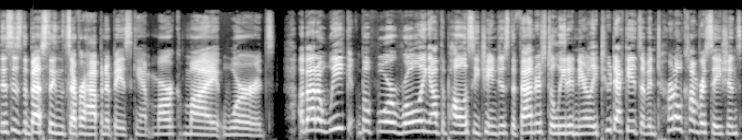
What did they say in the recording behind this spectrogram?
This is the best thing that's ever happened at Basecamp, mark my words. About a week before rolling out the policy changes, the founders deleted nearly two decades of internal conversations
